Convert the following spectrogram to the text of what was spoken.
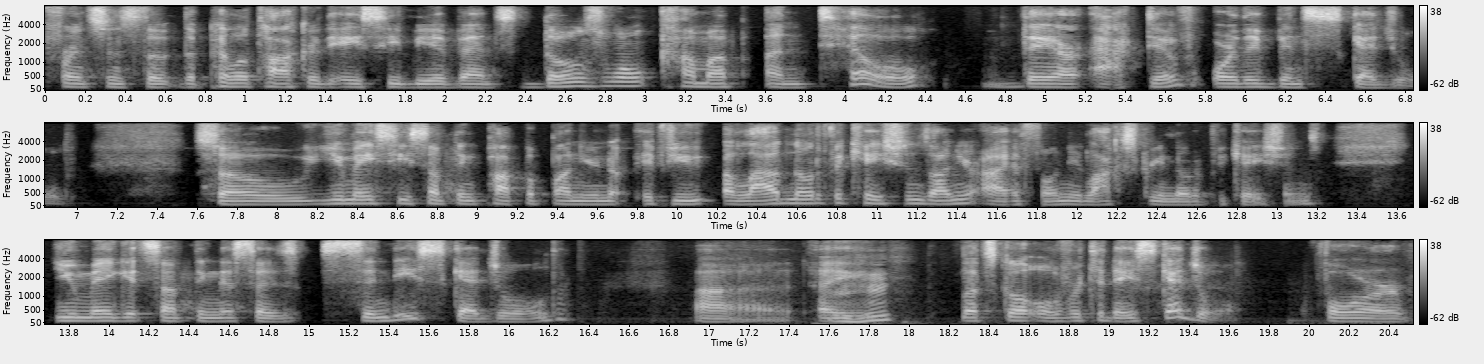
for instance the the pillow talk or the ACB events. Those won't come up until they are active or they've been scheduled. So you may see something pop up on your if you allowed notifications on your iPhone, your lock screen notifications, you may get something that says Cindy scheduled. Uh, a, Mhm. Let's go over today's schedule for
